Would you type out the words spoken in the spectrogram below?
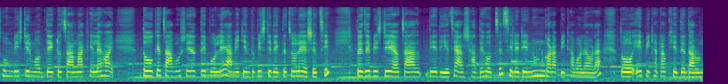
ঝুম বৃষ্টির মধ্যে একটু চা না খেলে হয়। তো ওকে চা বসিয়েতে বলে আমি কিন্তু বৃষ্টি দেখতে চলে এসেছি। তো এই যে বৃষ্টি চা দিয়ে দিয়েছে। আর সাথে হচ্ছে সিলেটি নুন গড়া পিঠা বলে ওরা। তো এই পিঠাটাও খেতে দারুণ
